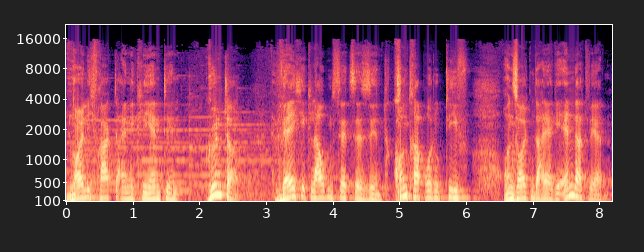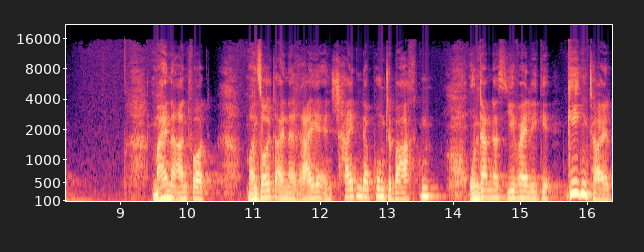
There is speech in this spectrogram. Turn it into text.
Neulich fragte eine Klientin, Günther, welche Glaubenssätze sind kontraproduktiv und sollten daher geändert werden? Meine Antwort, man sollte eine Reihe entscheidender Punkte beachten und dann das jeweilige Gegenteil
